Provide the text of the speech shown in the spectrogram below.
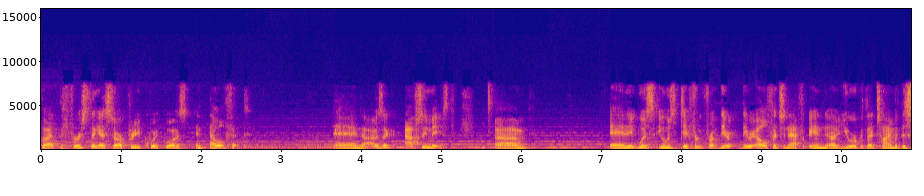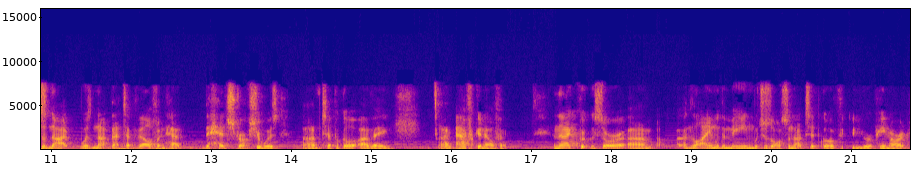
But the first thing I saw pretty quick was an elephant. And I was like absolutely amazed. Um, and it was it was different from there. There were elephants in Af- in uh, Europe at that time, but this is not was not that type of elephant. Had the head structure was um, typical of a um, African elephant. And then I quickly saw um, a lion with a mane, which is also not typical of European art,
